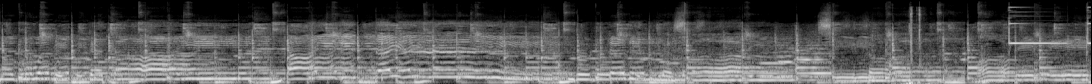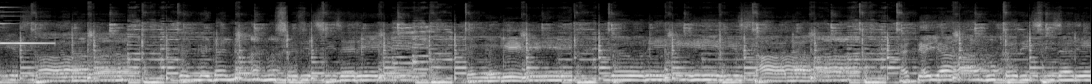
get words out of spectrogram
ಮಗುವ ಬಿಟ್ಟ ತಾಯಿ. ತಾಯಿಗಿಂತ ದೊಡ್ಡದಿಲ್ಲ ಸಾಯಿ. ಸೀತಾ ಮಾತೆ ಸ್ಥಾನ ಗಂಗಡನ್ನು ಅನುಸರಿಸಿದರೆ ಗಂಗೆ ಗೌರಿ ಸಾಲ ಕಥೆಯ ಅನುಕರಿಸಿದರೆ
